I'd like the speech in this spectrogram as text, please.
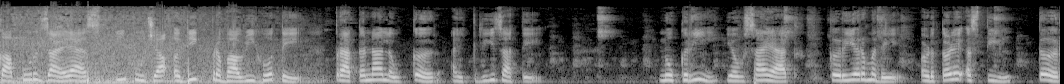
कापूर जाळल्यास ती पूजा अधिक प्रभावी होते. प्रार्थना लवकर ऐकली जाते. नोकरी व्यवसायात करिअरमध्ये अडथळे असतील तर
